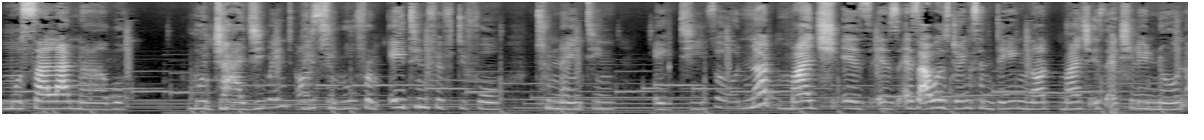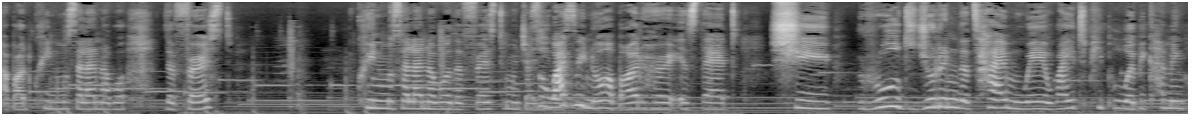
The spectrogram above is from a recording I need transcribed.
Musala Nabo. Modjadji went on to rule from 1854 to 1980. So not much is, is as I was doing some digging, not much is actually known about Queen Musalanabo the first. Queen Musalanabo the first Modjadji. So what we know about her is that she ruled during the time where white people were becoming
